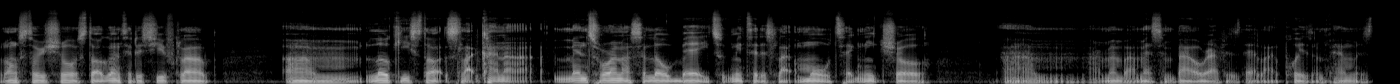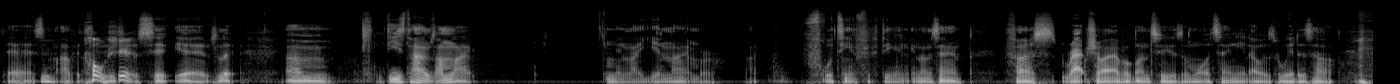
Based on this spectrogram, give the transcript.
long story short, start going to this youth club um, Lowkey starts like kind of mentoring us a little bit. He took me to this like more technique show. Um, I remember I met some battle rappers there, like Poison Pen was there, some other Oh, shit. Was sick. Yeah, it was lit. Um, these times I'm like, I mean, like year nine, bro. Like 14, 15, you know what I'm saying? First rap show I ever gone to is a more technique. That was weird as hell.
